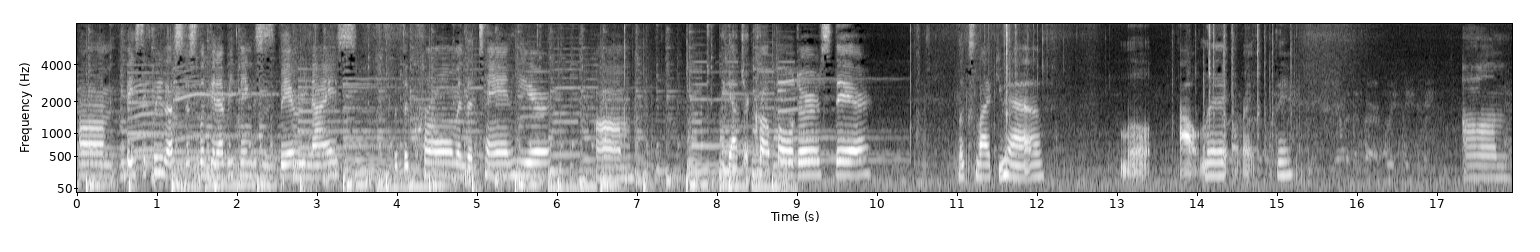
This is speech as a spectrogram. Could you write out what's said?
Um, basically, let's just look at everything. This is very nice with the chrome and the tan here. Um, you got your cup holders there. Looks like you have a little outlet right there. Um,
